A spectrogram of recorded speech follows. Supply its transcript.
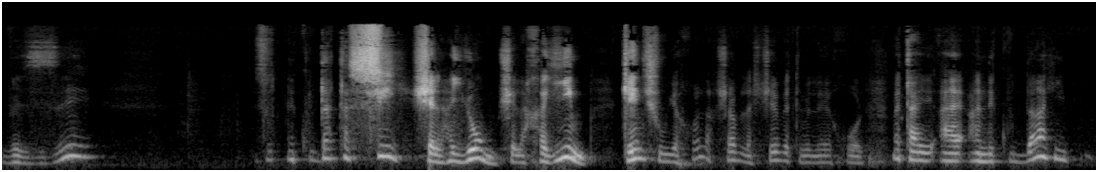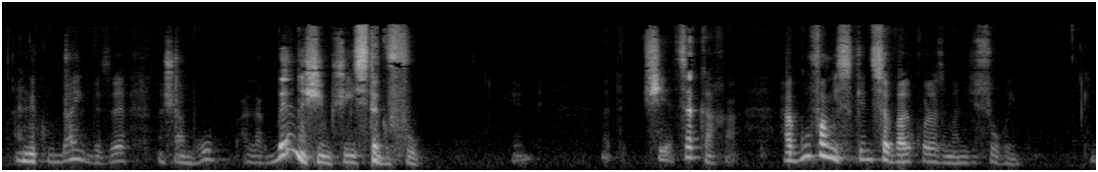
וזה, זאת נקודת השיא של היום, של החיים, כן, שהוא יכול עכשיו לשבת ולאכול. זאת אומרת, הנקודה היא, הנקודה היא, וזה מה שאמרו על הרבה אנשים שהסתגפו, כן? שיצא ככה, הגוף המסכן סבל כל הזמן ייסורים. כן?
